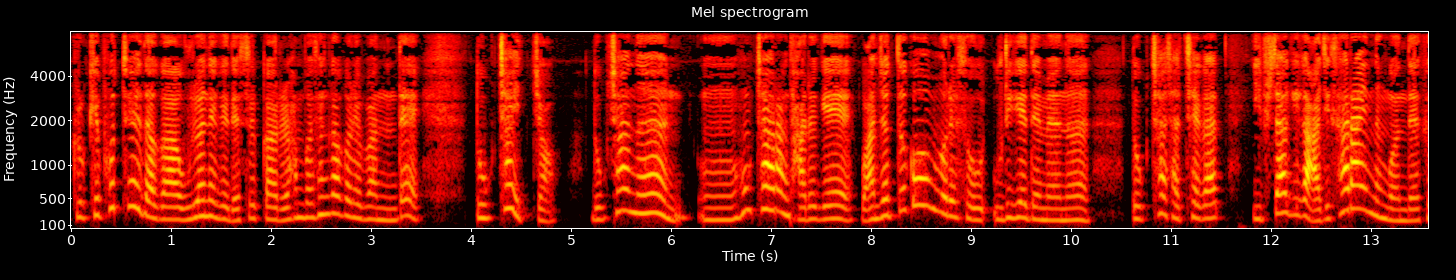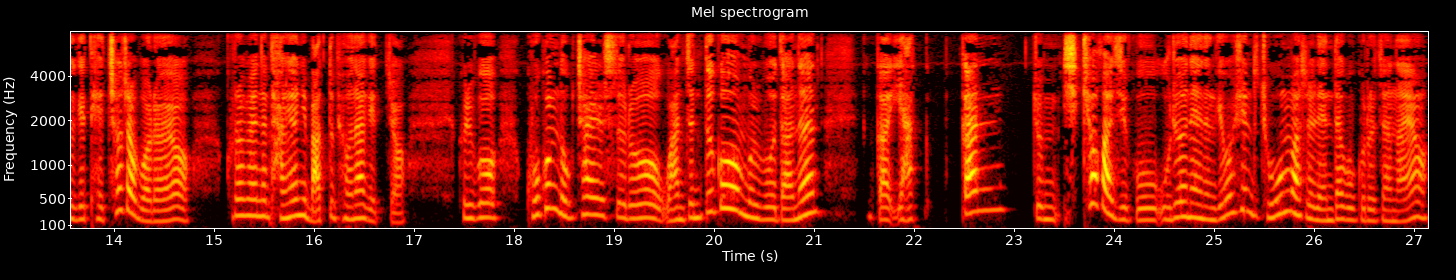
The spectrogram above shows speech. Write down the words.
그렇게 포트에다가 우려내게 됐을까를 한번 생각을 해봤는데 녹차 있죠. 녹차는 음, 홍차랑 다르게 완전 뜨거운 물에서 우리게 되면은 녹차 자체가 잎사귀가 아직 살아있는 건데 그게 데쳐져 버려요. 그러면은 당연히 맛도 변하겠죠. 그리고 고급 녹차일수록 완전 뜨거운 물보다는 그러니까 약간 좀 식혀가지고 우려내는 게 훨씬 더 좋은 맛을 낸다고 그러잖아요.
